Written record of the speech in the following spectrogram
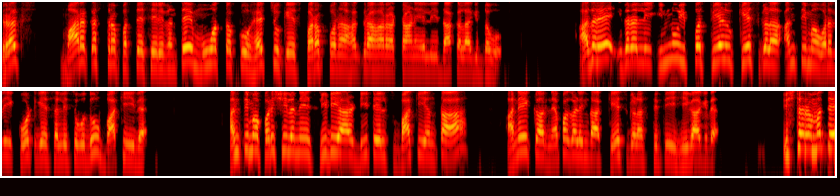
ಡ್ರಗ್ಸ್, ಮಾರಕಸ್ತ್ರ ಪತ್ತೆ ಸೇರಿದಂತೆ ಮೂವತ್ತಕ್ಕೂ ಹೆಚ್ಚು ಕೇಸ್ ಪರಪ್ಪನ ಅಗ್ರಹಾರ ಠಾಣೆಯಲ್ಲಿ ದಾಖಲಾಗಿದ್ದವು. ಆದರೆ ಇದರಲ್ಲಿ ಇನ್ನೂ ಇಪ್ಪತ್ತೇಳು ಕೇಸ್ಗಳ ಅಂತಿಮ ವರದಿ ಕೋರ್ಟ್ಗೆ ಸಲ್ಲಿಸುವುದು ಬಾಕಿ ಇದೆ. ಅಂತಿಮ ಪರಿಶೀಲನೆ ಸಿಡಿಆರ್ ಡೀಟೇಲ್ಸ್ ಬಾಕಿ ಅಂತ ಅನೇಕ ನೆಪಗಳಿಂದ ಕೇಸ್ಗಳ ಸ್ಥಿತಿ ಹೀಗಾಗಿದೆ. ಇಷ್ಟರ ಮಧ್ಯೆ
